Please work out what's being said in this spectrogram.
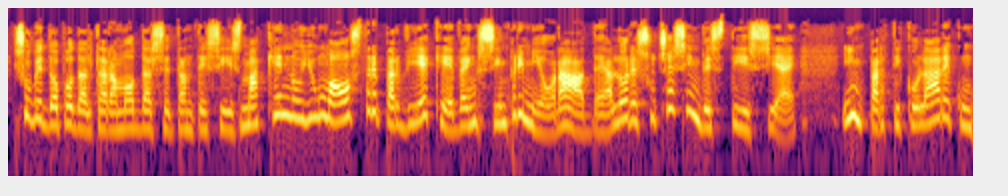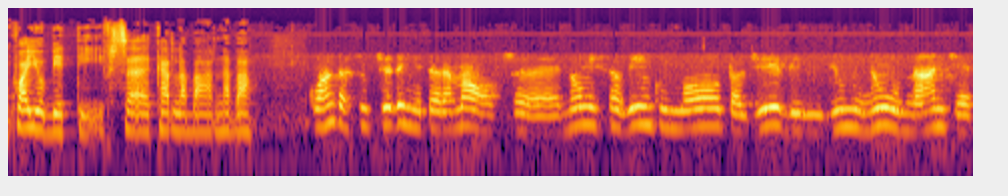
subito dopo dal terremoto del 76, ma che noi mostra per via che vengono sempre migliorate. Allora è successo investisse in particolare con quali obiettivi, Carla Barnaba? Quando succede i terremoti, eh, non mi sa vincono al giro di, un minuto, anche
